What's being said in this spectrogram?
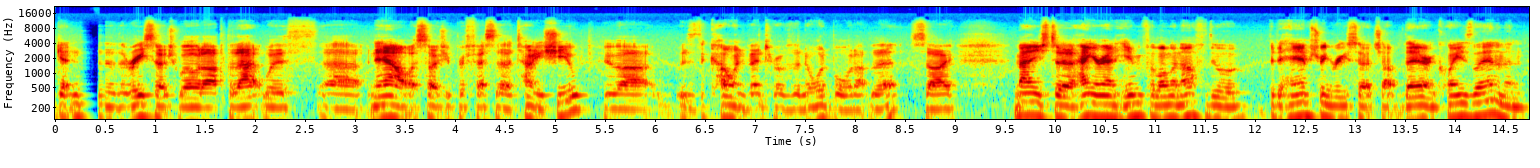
get into the research world after that with uh, now Associate Professor Tony Shield, who uh, the co-inventor of the NordBord up there. So managed to hang around him for long enough, do a bit of hamstring research up there in Queensland, and then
